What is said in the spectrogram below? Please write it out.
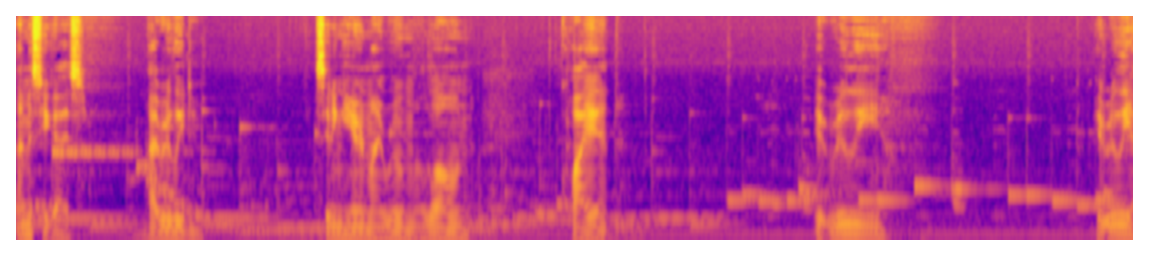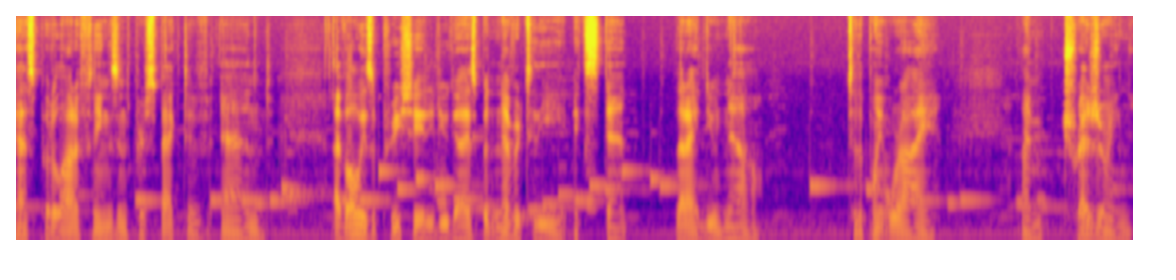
I miss you guys. I really do. Sitting here in my room alone, quiet, it really it really has put a lot of things in perspective and I've always appreciated you guys but never to the extent that I do now to the point where I I'm treasuring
